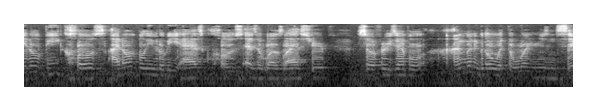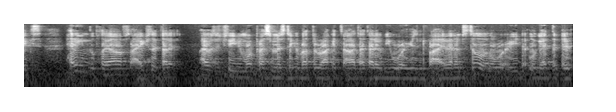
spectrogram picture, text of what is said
it'll be close. I don't believe it'll be as close as it was last year. So, for example, I'm going to go with the Warriors in six. Heading into the playoffs, I actually thought it, I was actually even more pessimistic about the Rockets' odds. I thought it would be Warriors in five, and I'm still a little worried that we'll get the,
